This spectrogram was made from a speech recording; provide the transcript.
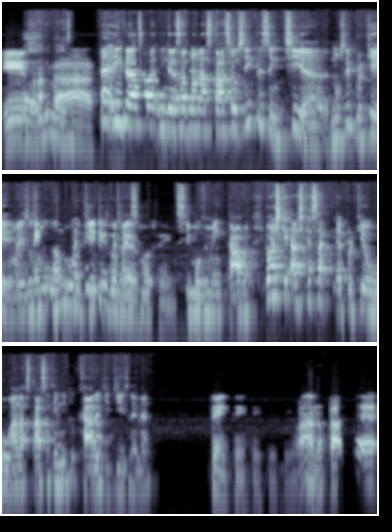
Isso, É, tá. É, engraçado, engraçado o Anastácia, eu sempre sentia, não sei porquê, mas o, Tem- o, o jeito que o sentido personagem mesmo, se, assim. se movimentava. Eu acho que, acho que essa é porque o Anastácia tem muito cara de Disney, né? Sim, sim, sim, sim. sim. Ah, Anastasia é,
